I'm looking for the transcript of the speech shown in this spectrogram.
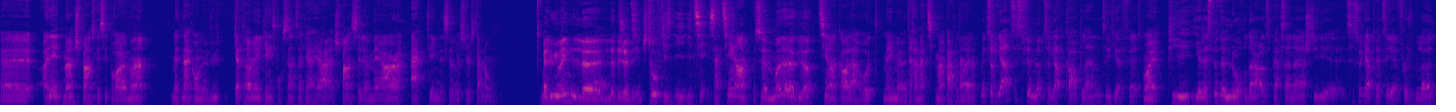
euh, honnêtement, je pense que c'est probablement, maintenant qu'on a vu 95% de sa carrière, je pense que c'est le meilleur acting de Sylvester Stallone. Ben, lui-même l'a déjà dit. Je trouve que ça tient, en- ce monologue-là tient encore la route, même euh, dramatiquement parlant. Ouais. Mais tu regardes ce film-là, puis tu regardes Copland, tu sais, qu'il a fait. Ouais. Puis il y a l'espèce de lourdeur du personnage. euh, C'est sûr qu'après, tu sais, First Blood,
